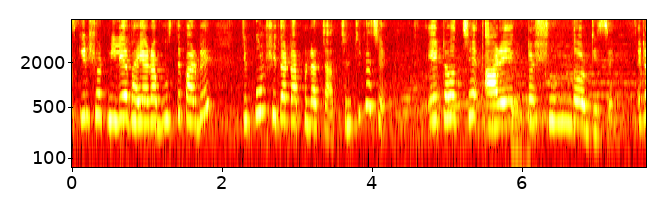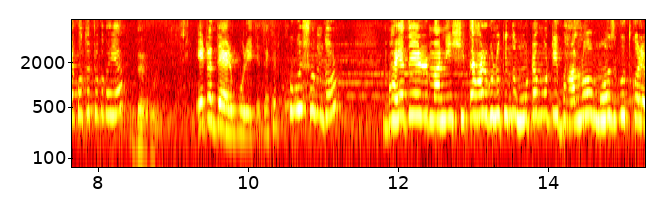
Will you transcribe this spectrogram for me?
স্ক্রিনশট নিলে ভাইয়ারা বুঝতে পারবে যে কোন সীতাটা আপনারা চাচ্ছেন ঠিক আছে? এটা হচ্ছে আরেকটা সুন্দর ডিজাইন এটা কতটুকু ভাইয়া? এটা দেড় বড়ি যে দেখেন খুবই সুন্দর। ভাইয়াদের মানে সীতাহারগুলো কিন্তু মোটামুটি ভালো মজবুত করে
